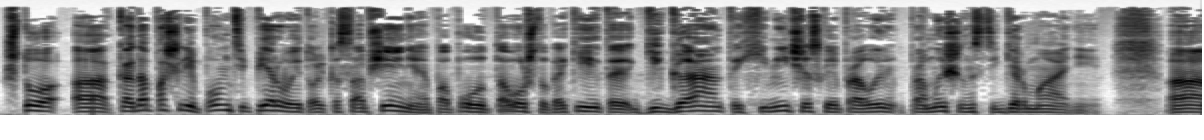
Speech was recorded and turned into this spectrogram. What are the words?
что а, когда пошли, помните, первые только сообщения по поводу того, что какие-то гиганты химической промышленности Германии, а,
